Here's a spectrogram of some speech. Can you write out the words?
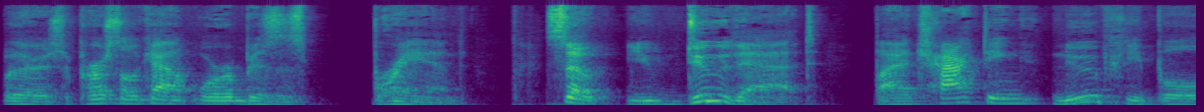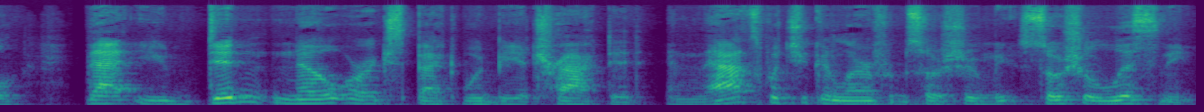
whether it's a personal account or a business brand. So you do that by attracting new people that you didn't know or expect would be attracted. And that's what you can learn from social social listening.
